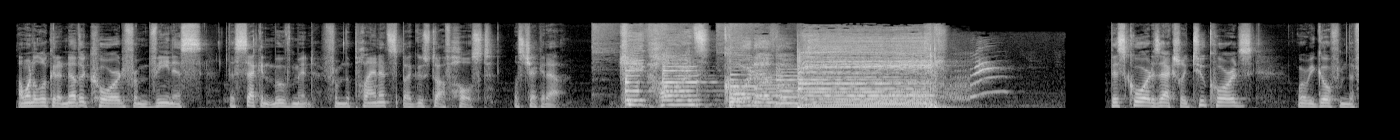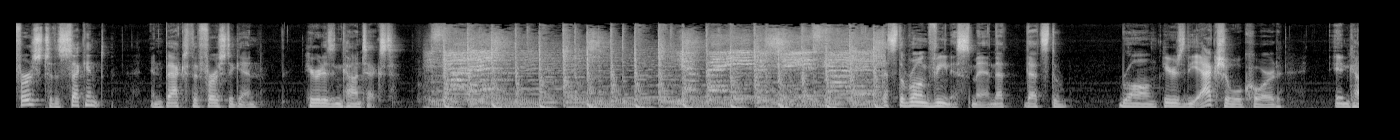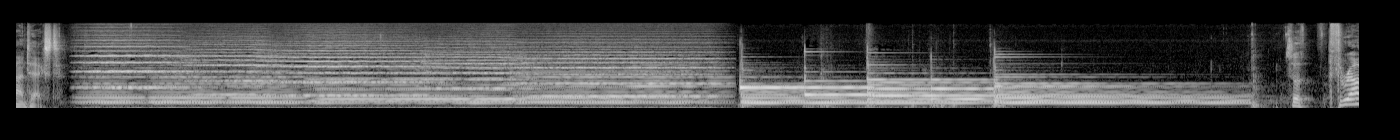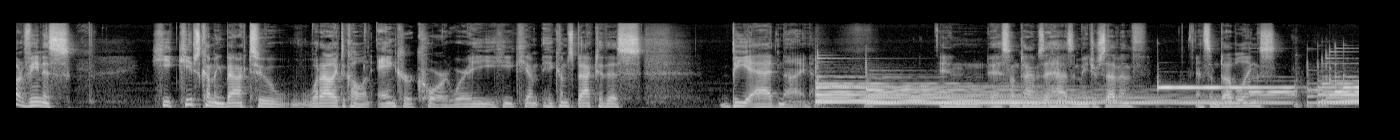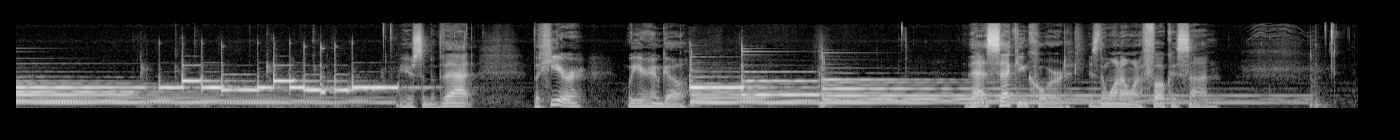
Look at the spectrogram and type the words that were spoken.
I want to look at another chord from Venus, the second movement from The Planets by Gustav Holst. Let's check it out. Keith Horn's chord of the week. This chord is actually two chords where we go from the first to the second and back to the first again. Here it is in context. That's the wrong Venus, man. That that's the wrong. Here's the actual chord in context. Throughout Venus, he keeps coming back to what I like to call an anchor chord, where he he he comes back to this B add nine, and eh, sometimes it has a major seventh and some doublings. We hear some of that, but here we hear him go. That second chord is the one I want to focus on.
